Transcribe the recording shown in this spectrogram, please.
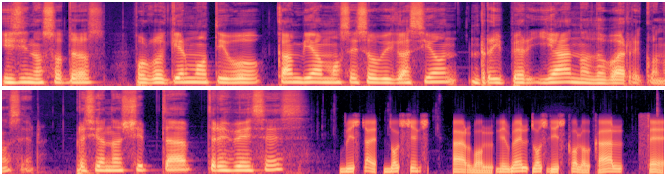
Y si nosotros, por cualquier motivo, cambiamos esa ubicación, Reaper ya no lo va a reconocer. Presiono Shift Tab tres veces. Vista, docx, árbol, nivel 2, disco local, C,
